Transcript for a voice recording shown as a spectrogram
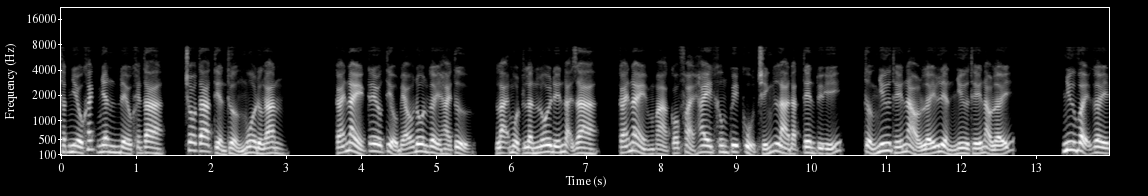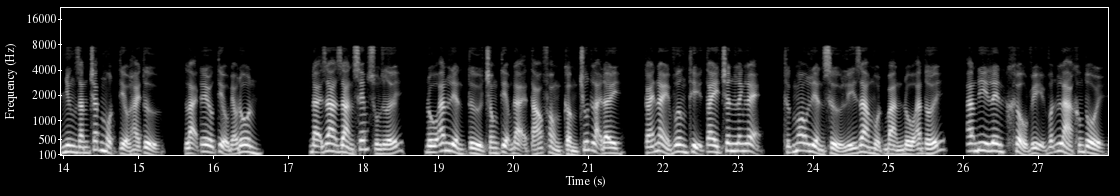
thật nhiều khách nhân đều khen ta, cho ta tiền thưởng mua đường ăn. Cái này kêu tiểu béo đôn gầy hài tử, lại một lần lôi đến đại gia, cái này mà có phải hay không quy củ chính là đặt tên tùy ý, tưởng như thế nào lấy liền như thế nào lấy. Như vậy gầy nhưng rắn chắc một tiểu hài tử, lại kêu tiểu béo đôn. Đại gia dàn xếp xuống dưới, đồ ăn liền từ trong tiệm đại táo phòng cầm chút lại đây, cái này vương thị tay chân lanh lẹ, thực mau liền xử lý ra một bàn đồ ăn tới, ăn đi lên khẩu vị vẫn là không tồi,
